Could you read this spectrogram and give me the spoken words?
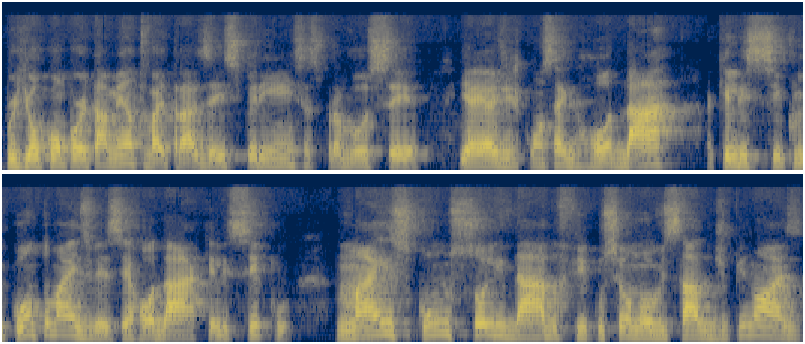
Porque o comportamento vai trazer experiências para você. E aí a gente consegue rodar aquele ciclo. E quanto mais vezes você rodar aquele ciclo, mais consolidado fica o seu novo estado de hipnose.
